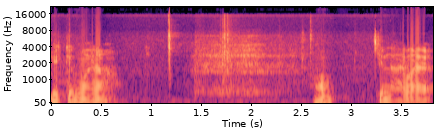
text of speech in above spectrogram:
อีกจังหน่อยเนาะเอากินได้ป่ะเนี่ย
